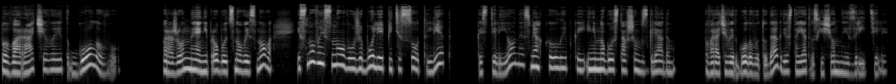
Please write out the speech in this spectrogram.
поворачивает голову. Пораженные они пробуют снова и снова, и снова и снова уже более пятисот лет Кастильоне с мягкой улыбкой и немного уставшим взглядом поворачивает голову туда, где стоят восхищенные зрители.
